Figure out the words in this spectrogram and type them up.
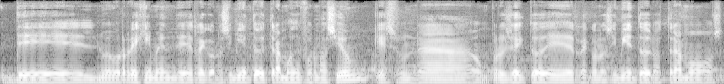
del nuevo régimen de reconocimiento de tramos de formación, que es un proyecto de reconocimiento de los tramos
